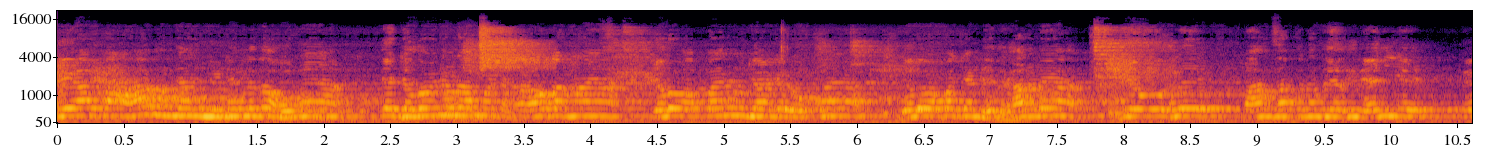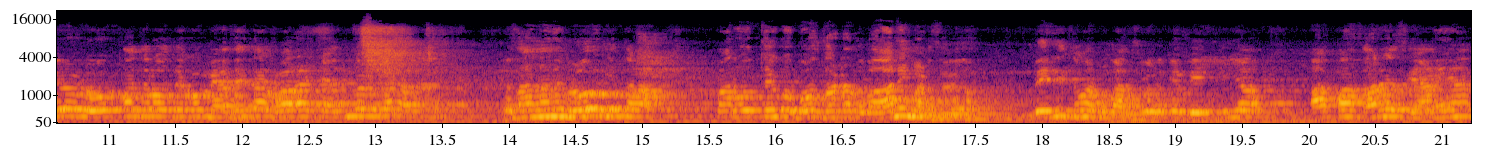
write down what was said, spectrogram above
ਜੇ ਆਪਾਂ ਆਹ ਬੰਦਿਆਂ ਦੀ ਮੀਟਿੰਗ ਤੇ ਤਾਂ ਹੋ ਗਏ ਆ, ਤੇ ਜਦੋਂ ਇਹਨਾਂ ਨੂੰ ਆਪਾਂ ਟਕਰਾਓ ਕਰਨਾ ਆ, ਜਦੋਂ ਆਪਾਂ ਇਹਨਾਂ ਨੂੰ ਜਾ ਕੇ ਰੋਕਣਾ ਆ, ਜਦੋਂ ਆਪਾਂ ਝੰਡੇ ਦਿਖਾਣੇ ਆ, ਜੇ ਉਸਲੇ ਪੰਜ ਸੱਤ ਬੰਦੇ ਅਸੀਂ ਰਹਿ ਜਾਈਏ, ਫਿਰ ਉਹ ਲੋਕ ਪਾ ਚਲੋ ਦੇਖੋ ਮੈਸੇਜ ਦਾ ਅਖਬਾਰਾਂ ਚ ਚੱਲ ਕਿਸਾਨਾਂ ਨੇ ਵਿਰੋਧ ਕੀਤਾ, ਪਰ ਉੱਥੇ ਕੋਈ ਬਹੁਤ ਸਾਡਾ ਦਬਾਅ ਨਹੀਂ ਬਣ ਸਕਦਾ। ਮੇਰੀ ਤੁਹਾਨੂੰ ਹੱਥ ਜੋੜ ਕੇ ਬੇਨਤੀ ਆ, ਆਪਾਂ ਸਾਰੇ ਸਿਆਣੇ ਆ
